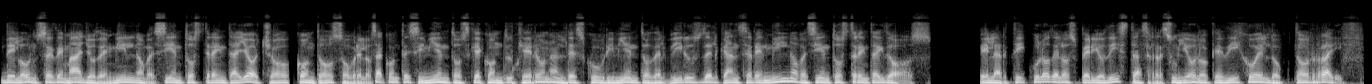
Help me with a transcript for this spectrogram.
del 11 de mayo de 1938, contó sobre los acontecimientos que condujeron al descubrimiento del virus del cáncer en 1932. El artículo de los periodistas resumió lo que dijo el Dr. Raif.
